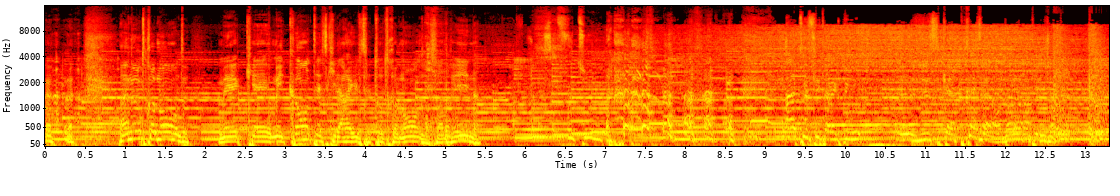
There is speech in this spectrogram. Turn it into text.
un autre monde. Mais quand est-ce qu'il arrive cet autre monde, Sandrine? C'est foutu. A tout de suite avec nous euh, jusqu'à 13h dans l'intelligence.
